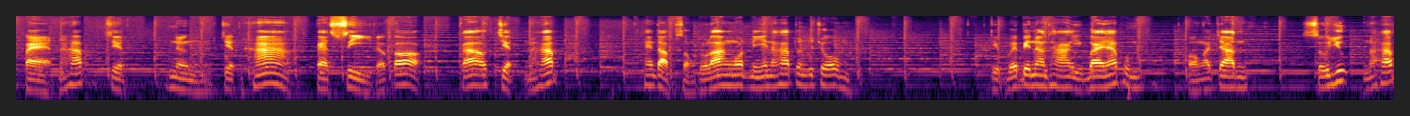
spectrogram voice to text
68 นะครับ 71 75 84 แล้วก็ 97 นะครับ ให้ดับ 2 ตัวล่างงวดนี้นะครับท่านผู้ชม เก็บไว้เป็นแนวทางอีกใบนะครับผมของอาจารย์โซยุนะครับ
